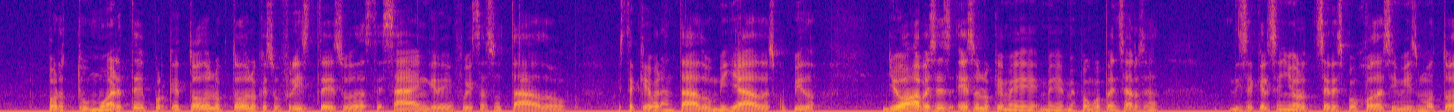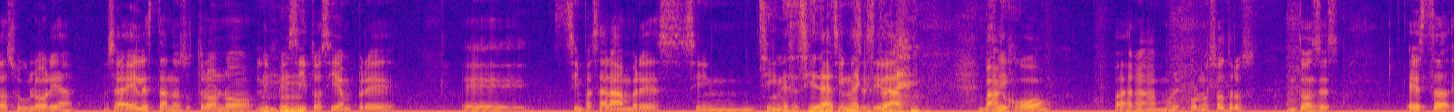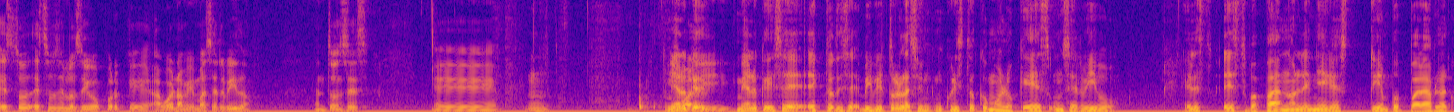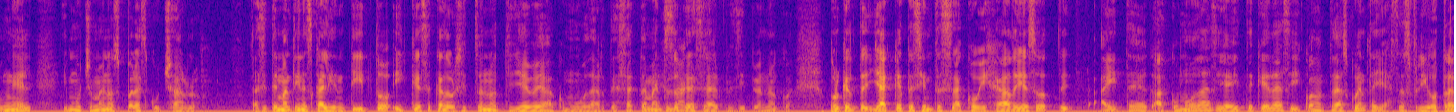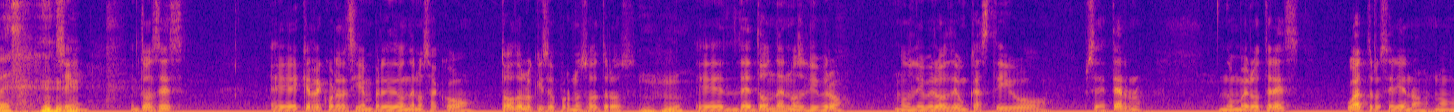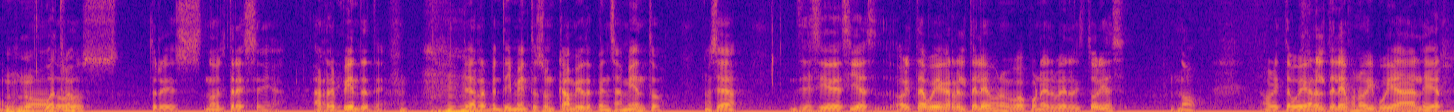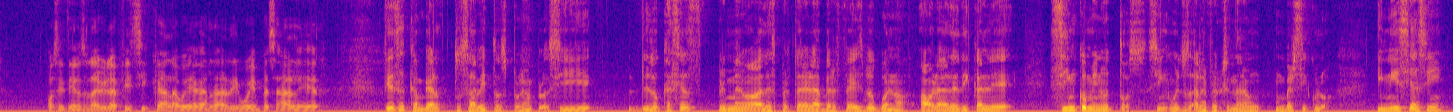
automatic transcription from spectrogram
por tu muerte, porque todo lo, todo lo que sufriste, sudaste sangre, fuiste azotado, fuiste quebrantado, humillado, escupido. Yo a veces eso es lo que me, me, me pongo a pensar, o sea, dice que el Señor se despojó de sí mismo toda su gloria, o sea, Él estando en su trono, limpiecito siempre, eh, sin pasar hambres, sin, Sin necesidad. sin que necesidad, bajó para morir por nosotros. Entonces, esta, esto, esto se los digo porque, ah, bueno, a mí me ha servido. Entonces, eh, Mm. Mira lo, que, y- mira lo que dice Héctor, dice, vivir tu relación con Cristo como lo que es, un ser vivo. Él es, es tu papá, no le niegues tiempo para hablar con Él y mucho menos para escucharlo. Así te mantienes calientito y que ese calorcito no te lleve a acomodarte. Exactamente es lo que decía al principio, ¿no? Porque te- ya que te sientes acobijado y eso, te- ahí te acomodas y ahí te quedas y cuando te das cuenta ya estás frío otra vez. sí. Entonces, eh, hay que recordar siempre de dónde nos sacó, todo lo que hizo por nosotros, eh, de dónde nos libró. Nos libró de un castigo pues, eterno. Número 3, 4 sería, ¿no? No, Ujú, 1, cuatro. 2, 3, no, el 3 sería. Arrepiéntete. El arrepentimiento es un cambio de pensamiento. O sea, si decías, ahorita voy a agarrar el teléfono y me voy a poner a ver historias, no. Ahorita voy a agarrar el teléfono y voy a leer. O si tienes una Biblia física, la voy a agarrar y voy a empezar a leer. Tienes que cambiar tus hábitos. Por ejemplo, si lo que hacías primero a despertar era ver Facebook, bueno, ahora dedícale cinco minutos, cinco minutos a reflexionar un, un versículo. Inicia así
